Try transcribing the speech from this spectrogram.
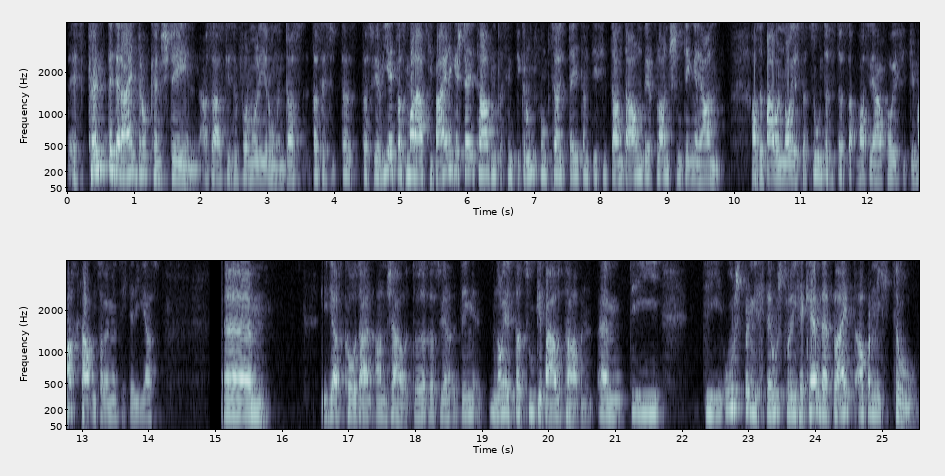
es könnte der Eindruck entstehen, also aus diesen Formulierungen, dass, dass, es, dass, dass wir wie etwas mal auf die Beine gestellt haben, das sind die Grundfunktionalitäten und die sind dann da und wir flanschen Dinge an also bauen Neues dazu. Und das ist das, was wir auch häufig gemacht haben, so wenn man sich den Ilias, ähm, Ilias Code an, anschaut, oder dass wir Dinge, Neues dazu gebaut haben. Ähm, die, die ursprünglich, der ursprüngliche Kern, der bleibt aber nicht so.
